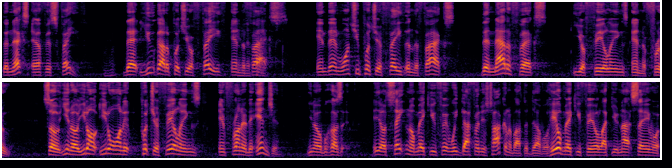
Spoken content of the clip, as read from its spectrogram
the next F is faith. That you've got to put your faith in, the, the facts. facts. and then once you put your faith in the facts, then that affects your feelings and the fruit. So you know, you don't you don't want to put your feelings in front of the engine. You know, because you know Satan will make you feel. We got finished talking about the devil. He'll make you feel like you're not saved. Or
